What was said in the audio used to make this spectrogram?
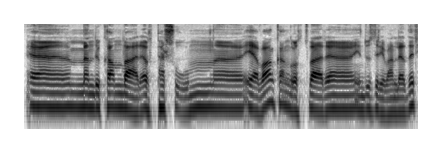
eh, men du kan være personen eh, Eva kan godt være industrivernleder.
